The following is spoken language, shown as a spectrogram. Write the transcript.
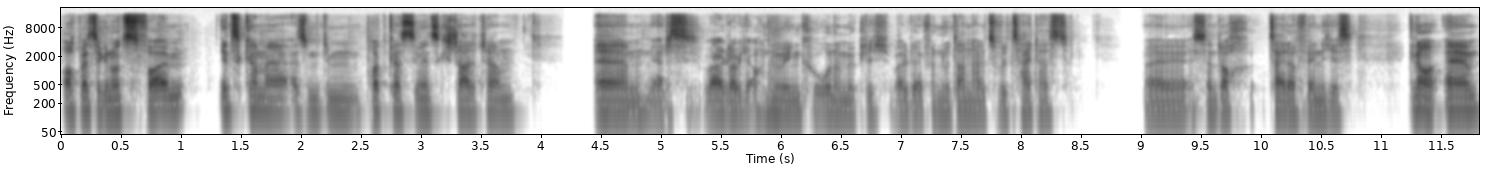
auch besser genutzt. Vor allem, jetzt kann man, also mit dem Podcast, den wir jetzt gestartet haben, ähm, ja, das war, glaube ich, auch nur wegen Corona möglich, weil du einfach nur dann halt so viel Zeit hast. Weil es dann doch zeitaufwendig ist. Genau, ähm,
